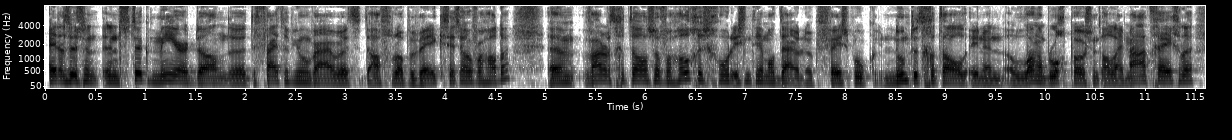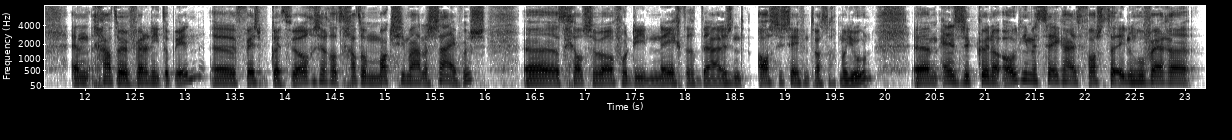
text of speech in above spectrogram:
En dat is dus een, een stuk meer dan de, de 50 miljoen... waar we het de afgelopen week steeds over hadden. Um, waardoor het getal zo hoog is geworden, is niet helemaal duidelijk. Facebook noemt het getal in een lange blogpost met allerlei maatregelen... en gaat er verder niet op in. Uh, Facebook heeft wel gezegd dat het gaat om maximale cijfers. Uh, dat geldt zowel voor die 90.000 als die 87 miljoen. Um, en ze kunnen ook niet met zekerheid vaststellen... in hoeverre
